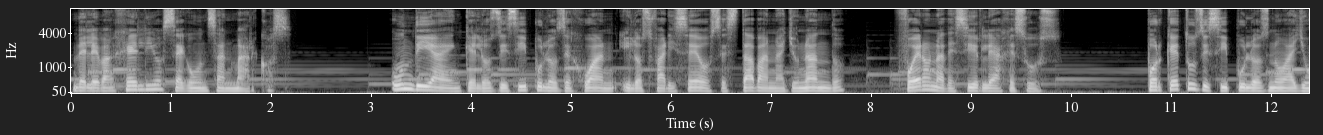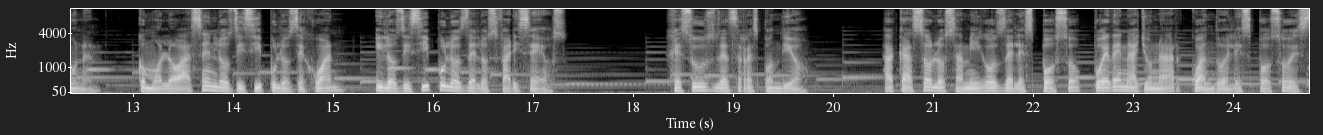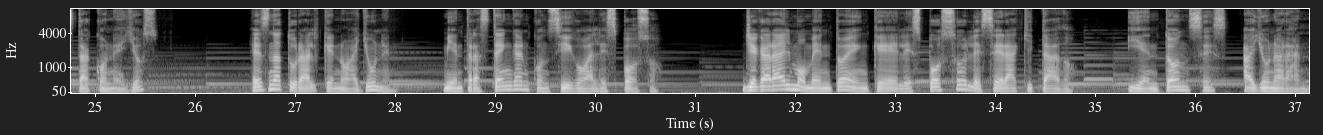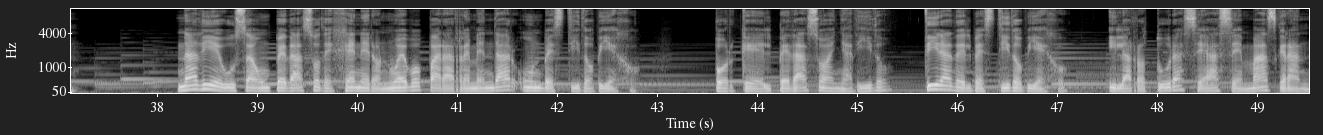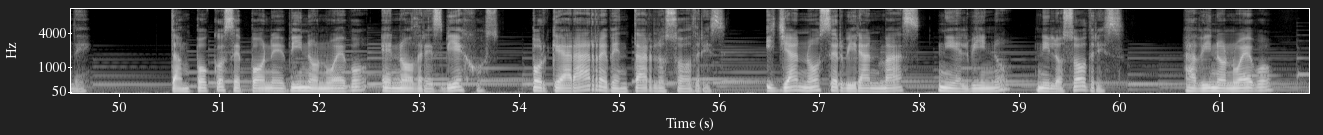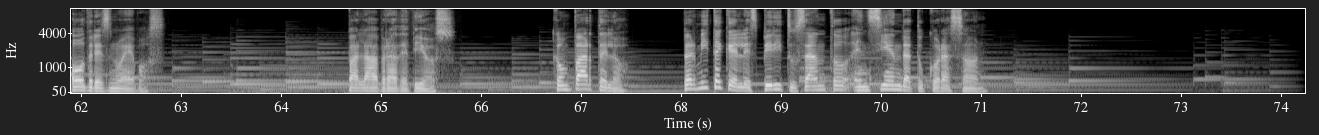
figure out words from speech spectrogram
Del Evangelio según San Marcos. Un día en que los discípulos de Juan y los fariseos estaban ayunando, fueron a decirle a Jesús, ¿Por qué tus discípulos no ayunan, como lo hacen los discípulos de Juan y los discípulos de los fariseos? Jesús les respondió, ¿acaso los amigos del esposo pueden ayunar cuando el esposo está con ellos? Es natural que no ayunen mientras tengan consigo al esposo. Llegará el momento en que el esposo les será quitado, y entonces ayunarán. Nadie usa un pedazo de género nuevo para remendar un vestido viejo, porque el pedazo añadido tira del vestido viejo, y la rotura se hace más grande. Tampoco se pone vino nuevo en odres viejos, porque hará reventar los odres y ya no servirán más ni el vino ni los odres. A vino nuevo, odres nuevos. Palabra de Dios. Compártelo. Permite que el Espíritu Santo encienda tu corazón.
